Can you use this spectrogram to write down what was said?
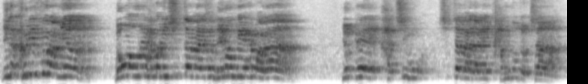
네가 그리스도라면 너와 우리를 한번 이 십자가에서 내려오게 해봐라. 옆에 같이 뭐 십자가에 달린 강도조차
